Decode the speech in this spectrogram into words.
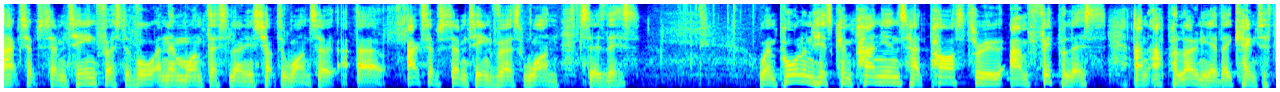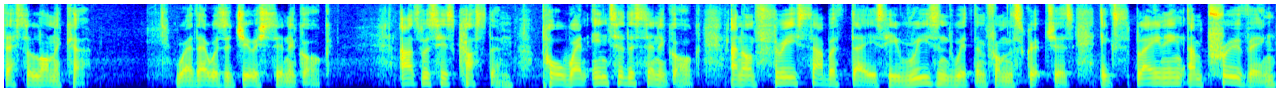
Acts chapter 17, first of all, and then 1 Thessalonians chapter 1. So, uh, Acts chapter 17, verse 1 says this when Paul and his companions had passed through Amphipolis and Apollonia, they came to Thessalonica, where there was a Jewish synagogue. As was his custom, Paul went into the synagogue, and on three Sabbath days he reasoned with them from the scriptures, explaining and proving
